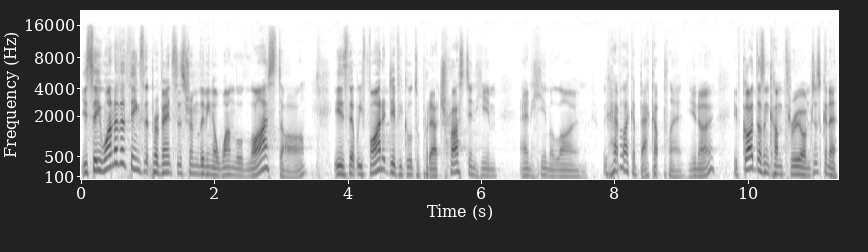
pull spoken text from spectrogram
You see, one of the things that prevents us from living a one Lord lifestyle is that we find it difficult to put our trust in Him and Him alone. We have like a backup plan, you know? If God doesn't come through, I'm just going to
